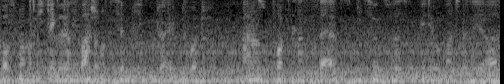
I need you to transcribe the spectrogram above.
draus machen? Ich denke, das war schon ziemlich guter Input als Podcast selbst, beziehungsweise Videomaterial.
